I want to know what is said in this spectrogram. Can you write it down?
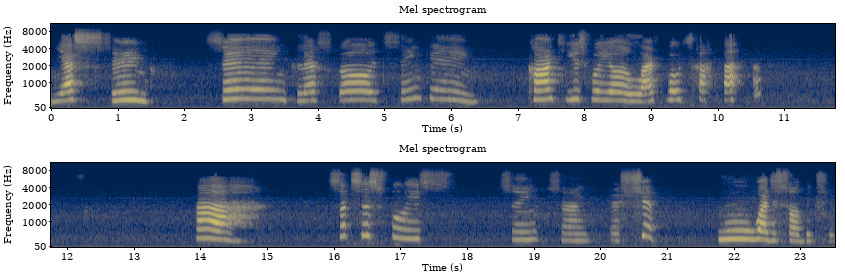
yes, sink. Sink. Let's go. It's sinking. Can't use for your lifeboats. ah. Successfully sank a ship. Ooh, I just saw a big ship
